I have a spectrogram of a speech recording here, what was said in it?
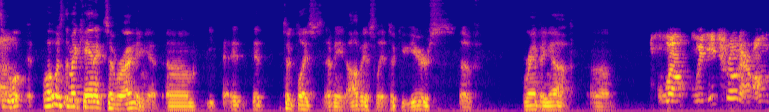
So, what, what was the mechanics of writing it? Um, it? It took place. I mean, obviously, it took you years of ramping up. Um, Well, we each wrote our own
